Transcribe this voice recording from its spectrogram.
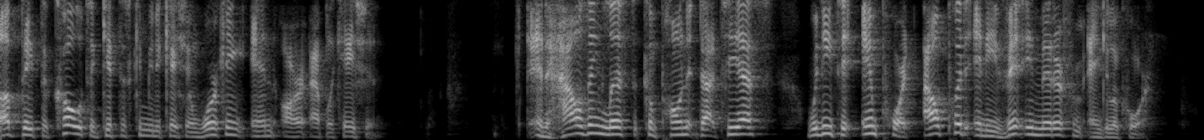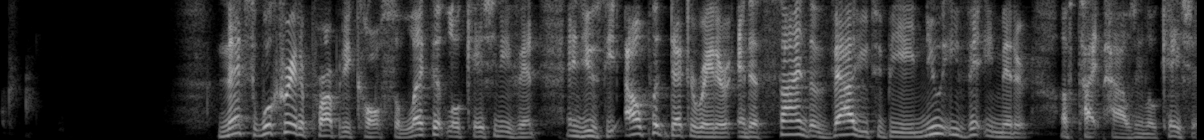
update the code to get this communication working in our application. In housing list component.ts, we need to import output and event emitter from Angular Core. Next, we'll create a property called selected location event and use the output decorator and assign the value to be a new event emitter of type housing location.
